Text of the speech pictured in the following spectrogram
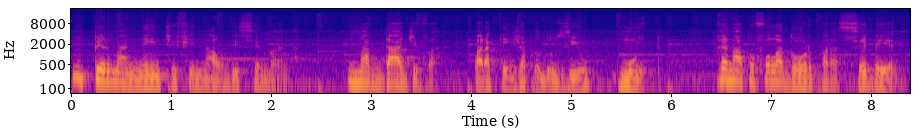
Um permanente final de semana. Uma dádiva para quem já produziu muito. Renato Folador para a CBN.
